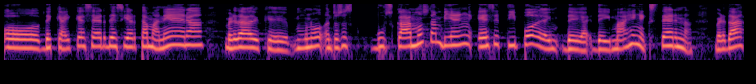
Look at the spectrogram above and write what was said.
o de que hay que ser de cierta manera, ¿verdad? De que uno, entonces buscamos también ese tipo de, imagen externa, ¿verdad?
